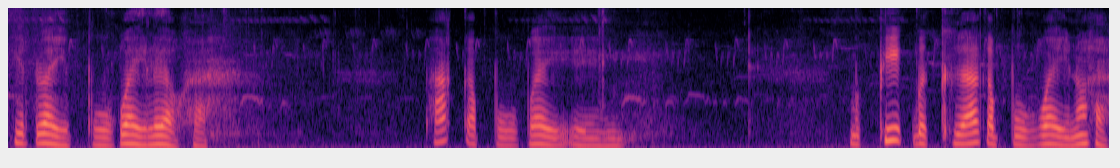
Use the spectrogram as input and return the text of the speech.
เฮ็ดไว้ปลูกไว้แล้วค่ะ พักกับปลูกไว้เอง บักพริกบักเขือกับปลูกไว้เนาะค่ะ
